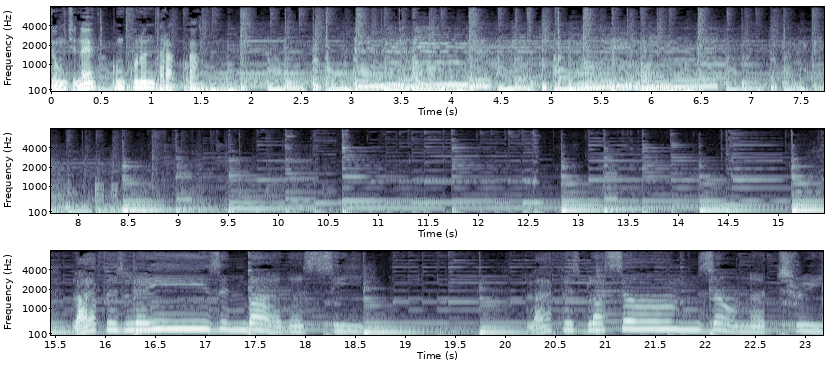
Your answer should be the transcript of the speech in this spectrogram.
이동진의 꿈꾸는 다락방 Life is lazing by the sea. Life is blossoms on a tree.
